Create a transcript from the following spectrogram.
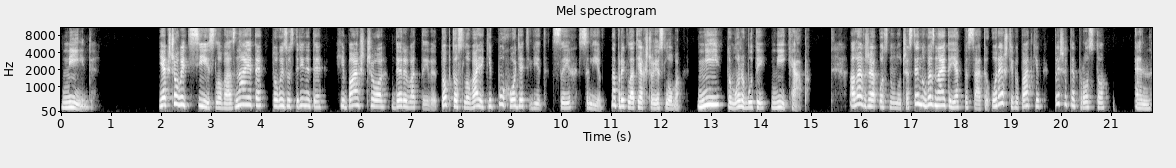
need. Якщо ви ці слова знаєте, то ви зустрінете хіба що деривативи, тобто слова, які походять від цих слів. Наприклад, якщо є слово ні, то може бути kneecap. Але вже основну частину ви знаєте, як писати. У решті випадків пишете просто N.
